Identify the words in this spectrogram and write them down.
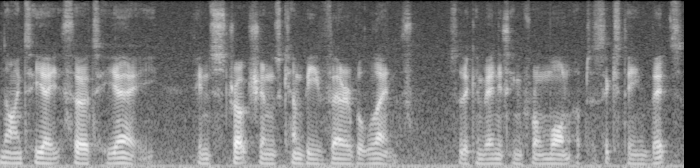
9830A instructions can be variable length so they can be anything from 1 up to 16 bits.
